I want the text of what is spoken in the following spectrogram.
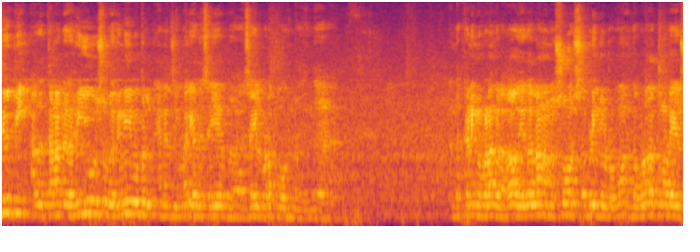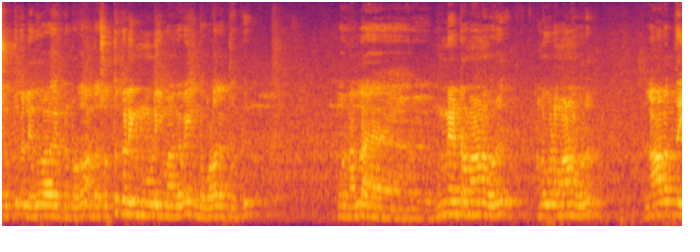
திருப்பி அது தனக்கு ரீயூஸ் ரினியூவபிள் எனர்ஜி மாதிரி அது செய்ய செயல்பட போகின்றது இந்த அந்த கனிம வளங்கள். அதாவது இதெல்லாம் நம்ம சோர்ஸ் அப்படின்னு சொல்கிறோமோ இந்த உலகத்தினுடைய சொத்துக்கள் எதுவாக இருக்கின்றதோ அந்த சொத்துக்களின் மூலியமாகவே இந்த உலகத்துக்கு ஒரு நல்ல முன்னேற்றமான ஒரு அனுகூலமான ஒரு லாபத்தை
